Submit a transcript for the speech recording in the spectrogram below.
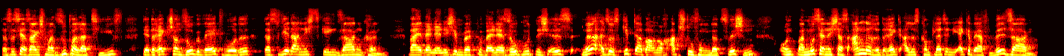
Das ist ja, sage ich mal, Superlativ, der direkt schon so gewählt wurde, dass wir da nichts gegen sagen können. Weil wenn er nicht im Red Bull, weil er so gut nicht ist, ne, also es gibt aber auch noch Abstufungen dazwischen und man muss ja nicht das andere direkt alles komplett in die Ecke werfen. Will sagen,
